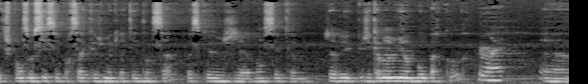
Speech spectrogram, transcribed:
et que je pense aussi c'est pour ça que je m'éclatais dans ça, parce que j'ai avancé comme. J'ai quand même eu un bon parcours. Ouais. Euh,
